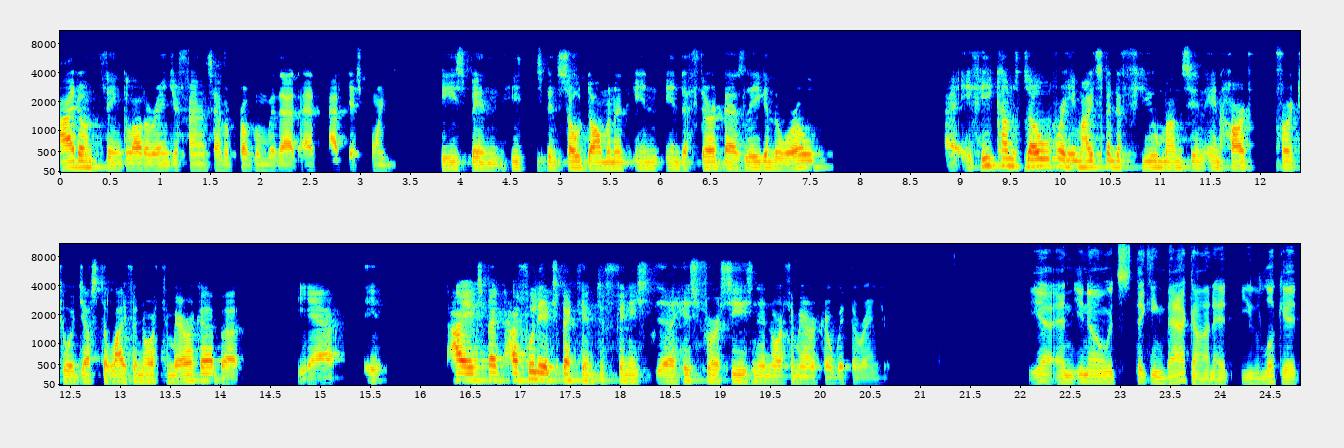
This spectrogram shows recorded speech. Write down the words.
I don't think a lot of Ranger fans have a problem with that at, at this point. He's been he's been so dominant in in the third best league in the world if he comes over, he might spend a few months in in Hartford to adjust to life in North America. But yeah, it, I expect I fully expect him to finish uh, his first season in North America with the Rangers. Yeah, and you know, it's thinking back on it. You look at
